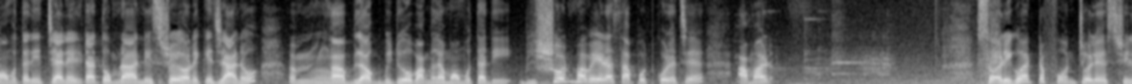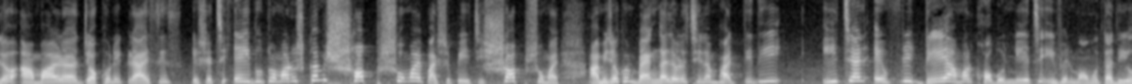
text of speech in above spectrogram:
মমতাদির চ্যানেলটা তোমরা নিশ্চয়ই অনেকে জানো। ব্লগ ভিডিও বাংলা মমতাদি ভীষণভাবে এরা সাপোর্ট করেছে। আমার সরি গো একটা ফোন চলে এসেছিল। আমার যখনই ক্রাইসিস এসেছে এই দুটো মানুষকে আমি সব সময় পাশে পেয়েছি সব সময়। আমি যখন ব্যাঙ্গালোরে ছিলাম ভারতীদি ইচ অ্যান্ড এভরি ডে আমার খবর নিয়েছে ইভেন মমতা দিও।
